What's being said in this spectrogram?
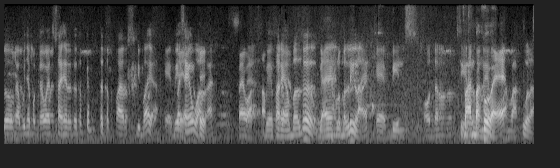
lo nggak punya pegawai terus akhirnya tutup kan tetap harus dibayar, kayak biaya Bayar, sewa oke. kan. Sewa. Biaya variabel tuh biaya yang lo beli lah ya, kayak beans, order, Bahan baku lah ya. Bahan baku lah.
